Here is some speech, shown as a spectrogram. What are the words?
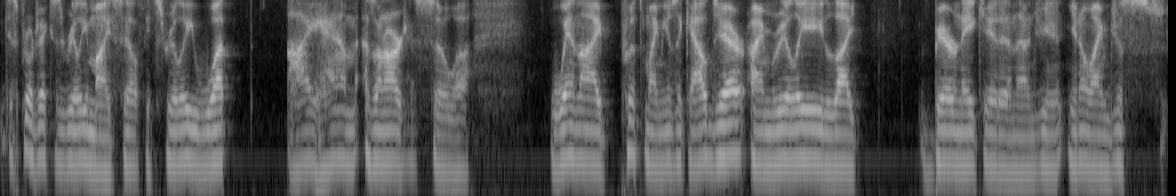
this project is really myself. It's really what I am as an artist. So, uh, when I put my music out there, I'm really like bare naked and, uh, you know, I'm just,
